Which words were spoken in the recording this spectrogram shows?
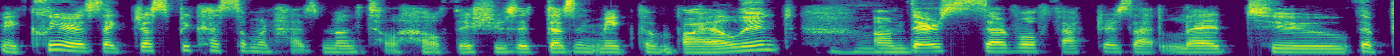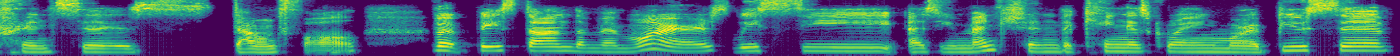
make clear is like just because someone has mental health issues, it doesn't make them violent. Mm-hmm. Um, there's several factors that led to the prince's downfall. But based on the memoirs, we see, as you mentioned, the king is growing more abusive.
